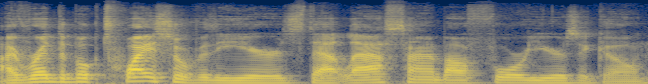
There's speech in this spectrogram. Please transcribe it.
I've read the book twice over the years, that last time about four years ago.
